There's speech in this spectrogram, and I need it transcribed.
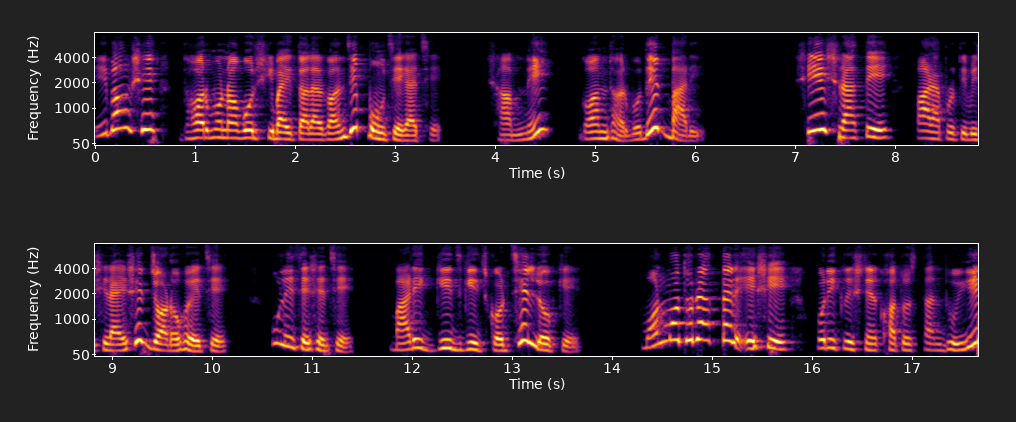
এবং সে ধর্মনগর শিবাইতলার গঞ্জে পৌঁছে গেছে। সামনেই গন্ধর্বদের বাড়ি। শেষ রাতে পাড়া প্রতিবেশীরা এসে জড়ো হয়েছে। পুলিশ এসেছে। বাড়ি গিজ গিজ করছে লোকে। মনমথ ডাক্তার এসে হরিকৃষ্ণের ক্ষতস্থান ধুইয়ে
